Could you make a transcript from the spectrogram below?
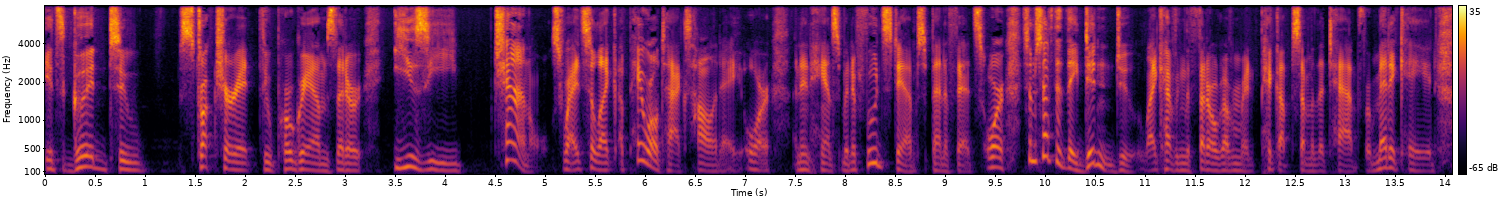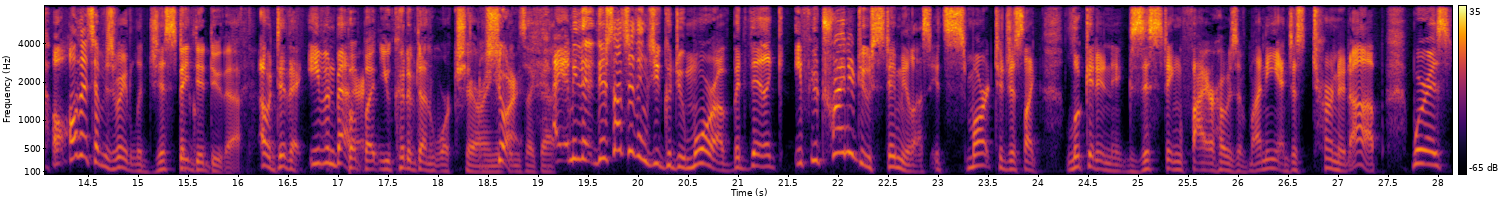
it's good to structure it through programs that are easy channels, right? So, like a payroll tax holiday or an enhancement of food stamps benefits or some stuff that they didn't do, like having the federal government pick up some of the tab for Medicaid. All, all that stuff is very logistic. They did do that. Oh, did they? Even better. But but you could have done work sharing Sure. and things like that. I, I mean, there's lots of things you could do more of, but they, like if you're trying to do stimulus, it's smart to just like look at an existing fire hose of money and just turn it up. Whereas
